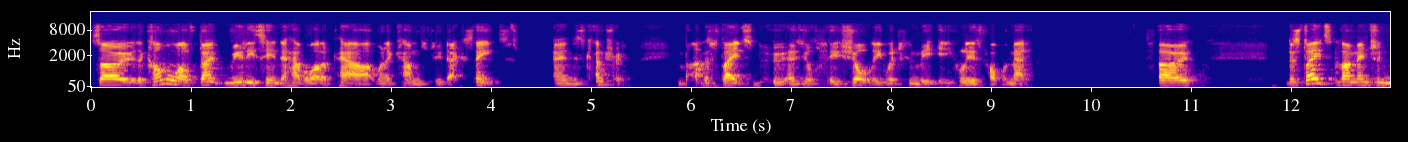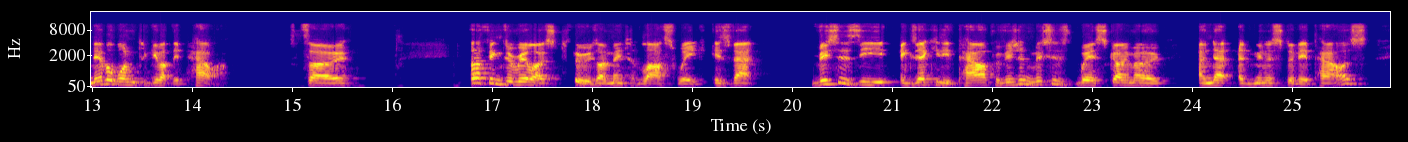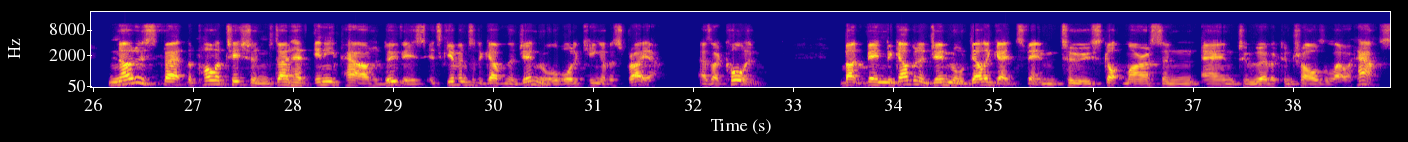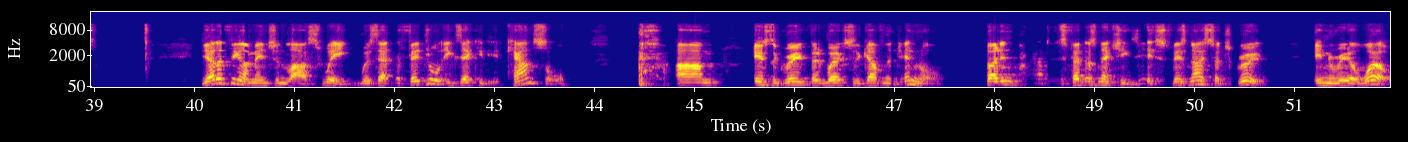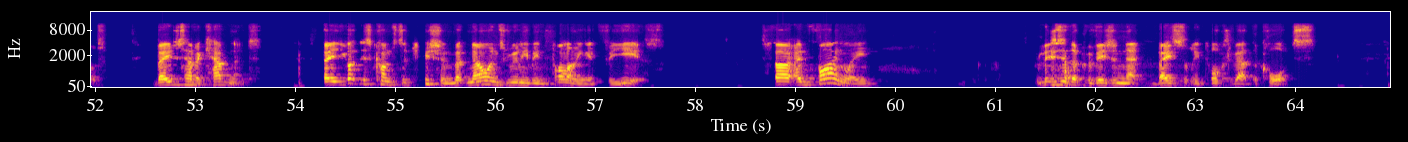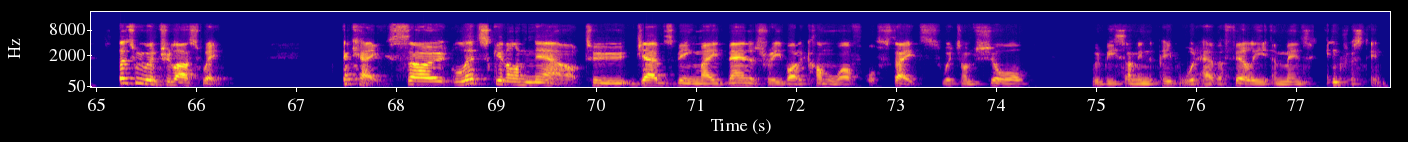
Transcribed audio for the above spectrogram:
So the Commonwealth don't really seem to have a lot of power when it comes to vaccines and this country, but the states do, as you'll see shortly, which can be equally as problematic. So the states, as I mentioned, never wanted to give up their power. So the other thing to realize too, as I mentioned last week, is that this is the executive power provision. This is where ScoMo and that administer their powers. Notice that the politicians don't have any power to do this. It's given to the Governor General or the King of Australia, as I call him. But then the Governor General delegates them to Scott Morrison and to whoever controls the lower house. The other thing I mentioned last week was that the Federal Executive Council um, is the group that works for the Governor General. But in practice, that doesn't actually exist. There's no such group in the real world. They just have a cabinet. So you've got this constitution, but no one's really been following it for years. So, and finally, this is the provision that basically talks about the courts. That's what we went through last week. Okay, so let's get on now to jabs being made mandatory by the Commonwealth or states, which I'm sure would be something that people would have a fairly immense interest in.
